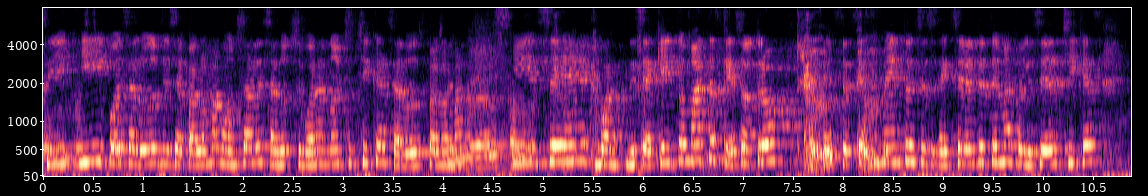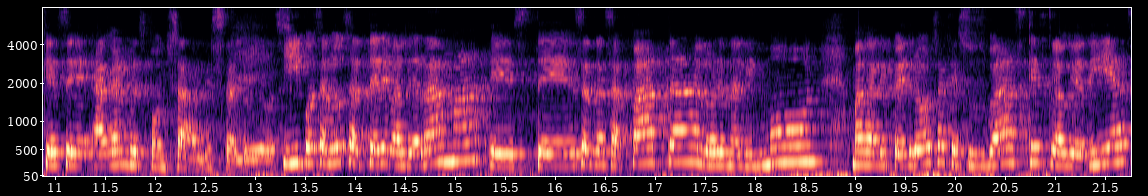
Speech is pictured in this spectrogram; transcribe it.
sí, y pues saludos dice Paloma González, saludos y buenas noches chicas, saludos Paloma, y dice, bueno, dice aquí hay tomates que es otro este segmento, dice excelente tema, felicidades chicas, que se hagan responsables, saludos, y pues saludos a Tere Valderrama, este, Sandra Zapata, Lorena Limón, Magali Pedrosa, Jesús Vázquez, Claudia Díaz,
